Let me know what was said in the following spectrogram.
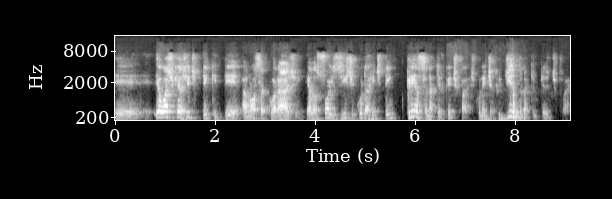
É, eu acho que a gente tem que ter a nossa coragem, ela só existe quando a gente tem crença naquilo que a gente faz, quando a gente acredita naquilo que a gente faz.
